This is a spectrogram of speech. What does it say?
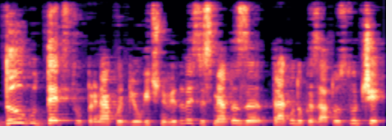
дълго детство при някои биологични видове се смята за пряко доказателство, че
